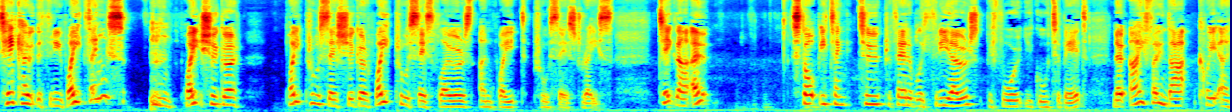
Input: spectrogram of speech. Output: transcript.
take out the three white things white sugar, white processed sugar, white processed flours, and white processed rice. Take that out. Stop eating two, preferably three hours before you go to bed. Now, I found that quite a,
